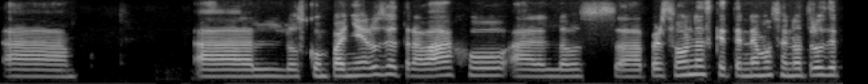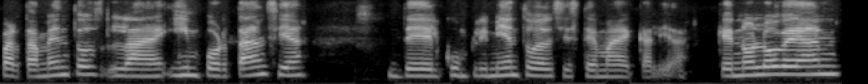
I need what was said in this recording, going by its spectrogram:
a, los compañeros de trabajo, a las personas que tenemos en otros departamentos, la importancia del cumplimiento del sistema de calidad, que no lo vean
